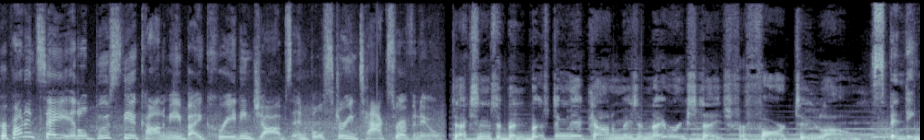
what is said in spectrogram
Proponents say it'll boost the economy by creating jobs and bolstering tax revenue. Texans have been boosting the economies of neighboring states for far too too long. Spending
